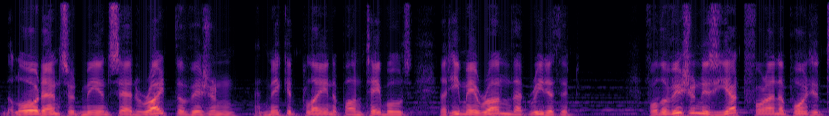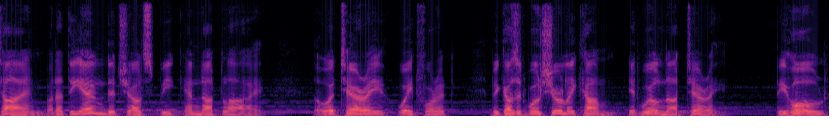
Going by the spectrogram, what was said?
And the Lord answered me and said, Write the vision, and make it plain upon tables, that he may run that readeth it. For the vision is yet for an appointed time, but at the end it shall speak and not lie. Though it tarry, wait for it, because it will surely come, it will not tarry. Behold,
